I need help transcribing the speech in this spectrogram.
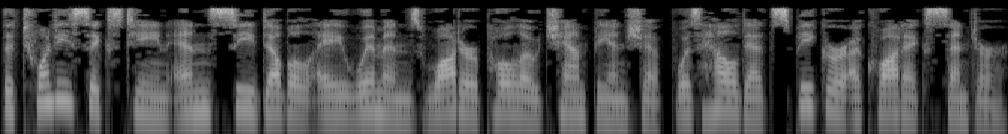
The 2016 NCAA Women's Water Polo Championship was held at Spieker Aquatics Center.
